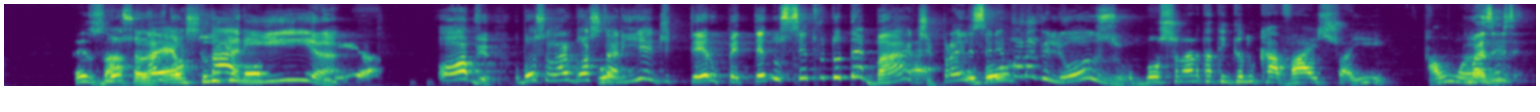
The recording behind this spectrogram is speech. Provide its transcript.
Exato. O Bolsonaro é, gostaria. Óbvio, o Bolsonaro gostaria o... de ter o PT no centro do debate. É, para ele seria Bolso... maravilhoso. O Bolsonaro está tentando cavar isso aí há um ano. Mas eles,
